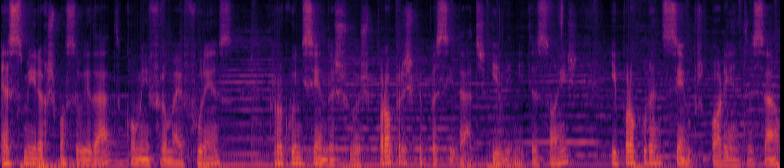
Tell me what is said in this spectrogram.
Assumir a responsabilidade como enfermeiro forense, reconhecendo as suas próprias capacidades e limitações e procurando sempre orientação,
